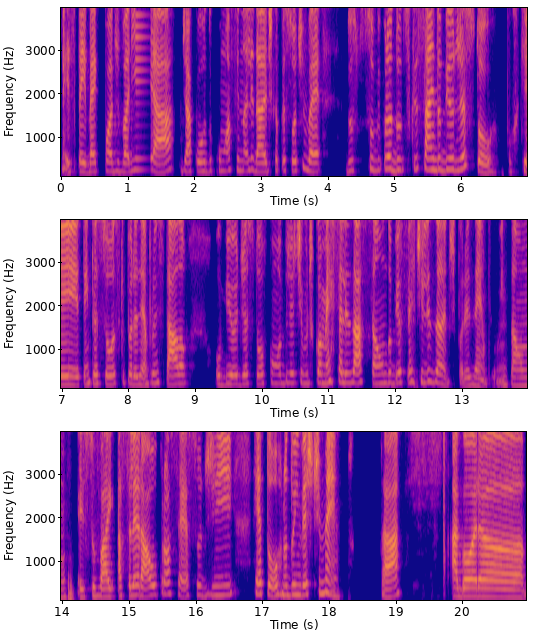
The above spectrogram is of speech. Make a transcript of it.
esse payback pode variar de acordo com a finalidade que a pessoa tiver dos subprodutos que saem do biodigestor, porque tem pessoas que, por exemplo, instalam o biodigestor com o objetivo de comercialização do biofertilizante, por exemplo. Então, isso vai acelerar o processo de retorno do investimento, tá? Agora,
